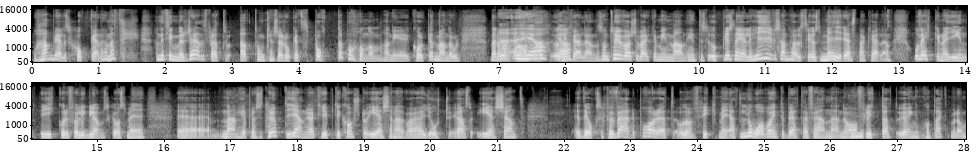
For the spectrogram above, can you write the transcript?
och han blir alldeles chockad. Han, har han är till och med rädd för att, att hon kanske har råkat spotta på honom. Han är korkad med andra ord. När de har Äh, pratat ja, under ja. kvällen. Som tur var så verkar min man inte så upplyst när det gäller hiv så han höll sig hos mig resten av kvällen. Och veckorna gick och det föll i glömska hos mig eh, när han helt plötsligt tar upp det igen. Och jag kryper till kors och erkänner vad jag har gjort. Jag har alltså erkänt det också för värdparet och de fick mig att lova att inte berätta det för henne. Nu har Mm. hon flyttat och jag har ingen kontakt med dem.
